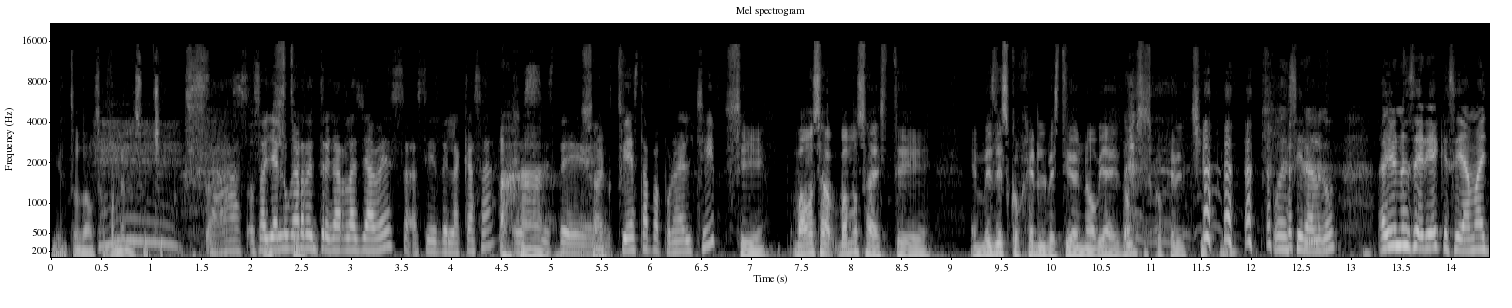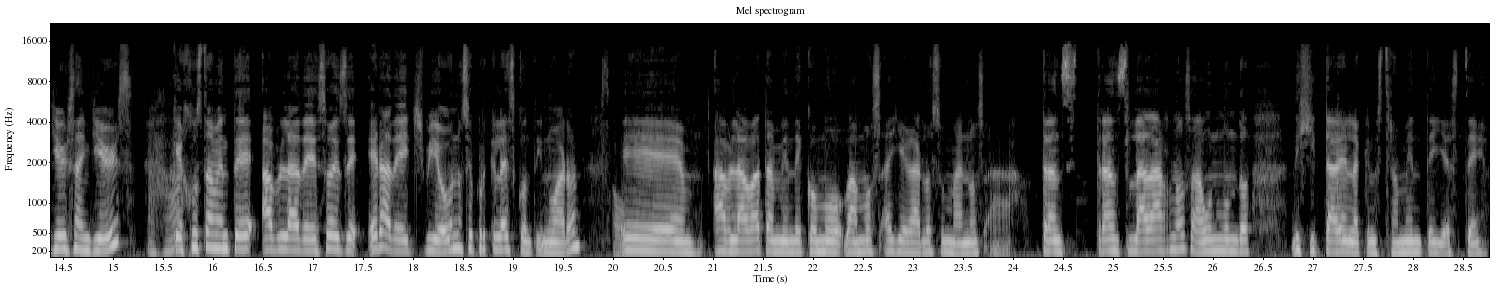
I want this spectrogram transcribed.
y entonces vamos a ponerle su chip. O sea, ya en lugar Este. de entregar las llaves así de la casa, Ajá, es este fiesta para poner el chip. Sí, vamos a vamos a este en vez de escoger el vestido de novia, es vamos a escoger el chip, ¿no? ¿Puedo decir algo? Hay una serie que se llama Years and Years, Ajá. que justamente habla de eso, es de, era de HBO, no sé por qué la descontinuaron. Oh. Eh, hablaba también de cómo vamos a llegar los humanos a trans- trasladarnos a un mundo digital en la que nuestra mente ya esté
